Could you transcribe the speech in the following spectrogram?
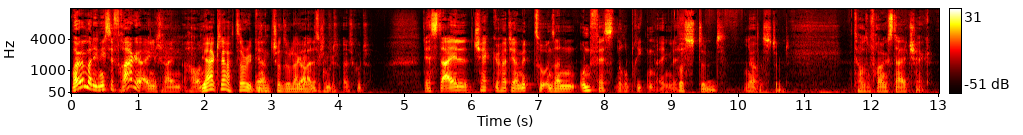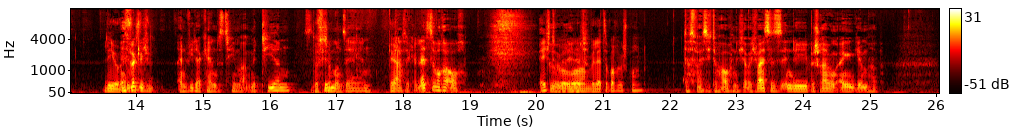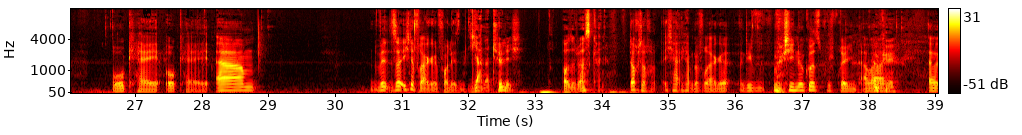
Wollen wir mal die nächste Frage eigentlich reinhauen? Ja, klar, sorry, wir Ja. sind schon so lange. Ja, alles gut, alles gut. Der Style-Check gehört ja mit zu unseren unfesten Rubriken eigentlich. Das stimmt. ja, Das stimmt. 1000 Fragen Style-Check. Leo, Ist wirklich ein wiederkehrendes Thema. Mit Tieren, Filmen stimmt. und Serien. Ja. Klassiker. Letzte Woche auch. echt, worüber haben wir letzte Woche gesprochen? Das weiß ich doch auch nicht, aber ich weiß, dass ich es in die Beschreibung eingegeben habe. Okay, okay. Ähm, soll ich eine Frage vorlesen? Ja, natürlich. Außer du hast keine. Doch, doch. Ich, ich habe eine Frage und die möchte ich nur kurz besprechen. Aber äh,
